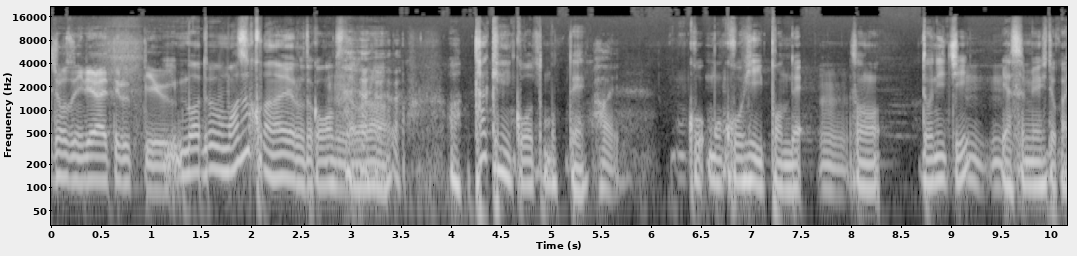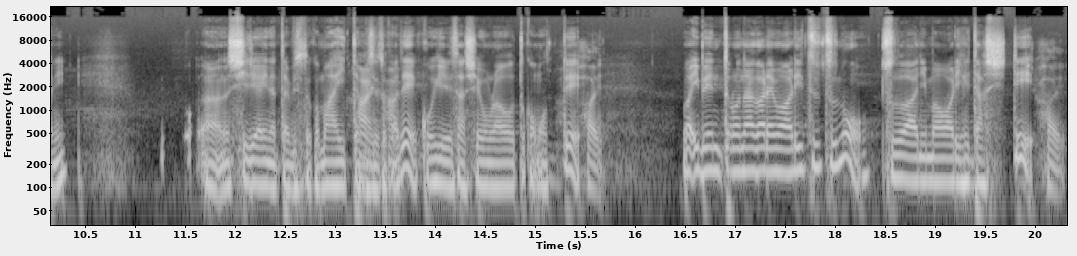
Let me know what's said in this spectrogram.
上手に入れられてるっていう。まあでもまずくはないやろとか思ってたから。あ他県行こうと思って。はい。こもうコーヒー一本で、うん。その土日、うんうん休みの日とかにあの知り合いになった店とか前行った店とかでコーヒー入れさせてもらおうとか思って、はい。まあ、イベントの流れもありつつのツアーに回り出してはい。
